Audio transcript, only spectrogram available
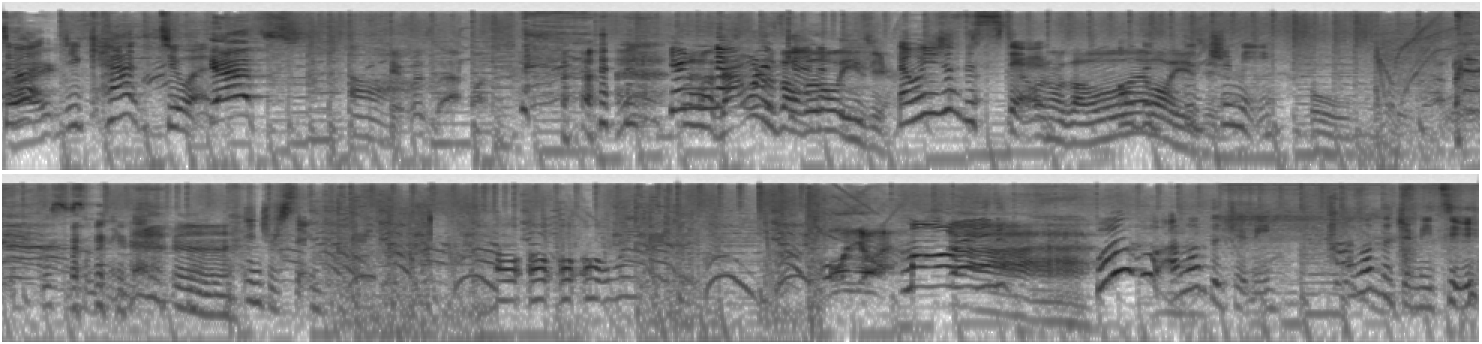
do I- it. You can't do it. Yes. Oh. It was that one. Oh, that one was a gonna- little easier. That one you just stay. That one was a oh, little the, easier. The Jimmy. Oh. This is something better. Interesting. Oh, oh, oh, oh, wait. Oh, yeah. Mine. Ah. Woohoo! I love the Jimmy. I love the Jimmy T.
